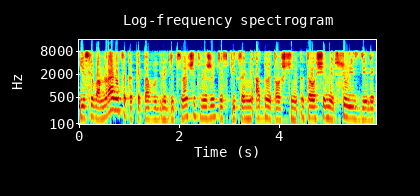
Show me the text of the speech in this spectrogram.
Если вам нравится, как это выглядит, значит вяжите спицами одной толщины, толщины все изделие.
